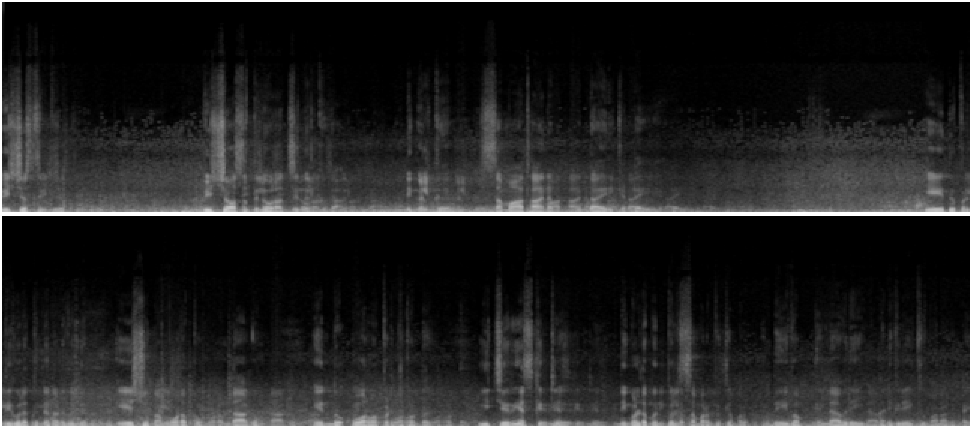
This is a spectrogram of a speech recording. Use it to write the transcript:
വിശ്വസിക്കുക. വിശ്വാസത്തിൽ ഉറച്ചു നിൽക്കുക. നിങ്ങൾക്ക് സമാധാനം ഉണ്ടായിരിക്കട്ടെ. ഏത് പ്രതികൂലത്തിന്റെ നടുവിലും യേശു നമ്മോടൊപ്പം ഉണ്ടാകും എന്ന് ഓർമ്മപ്പെടുത്തിക്കൊണ്ട് ഈ ചെറിയ സ്കിറ്റ് നിങ്ങളുടെ മുൻപിൽ സമർപ്പിക്കുന്നു ദൈവം എല്ലാവരെയും അനുഗ്രഹിക്കുമാറാകട്ടെ.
